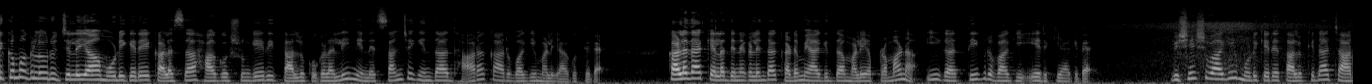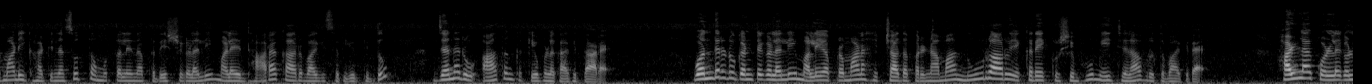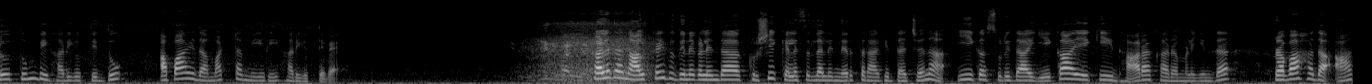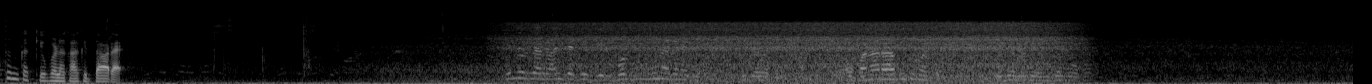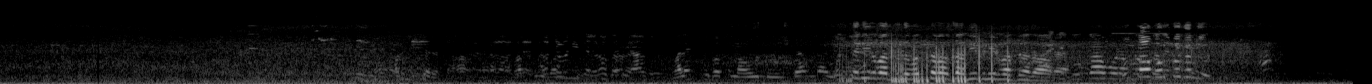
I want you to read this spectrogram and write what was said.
ಚಿಕ್ಕಮಗಳೂರು ಜಿಲ್ಲೆಯ ಮೂಡಿಗೆರೆ, ಕಳಸ ಹಾಗೂ ಶೃಂಗೇರಿ ತಾಲೂಕುಗಳಲ್ಲಿ ನಿನ್ನೆ ಸಂಜೆಯಿಂದ ಧಾರಾಕಾರವಾಗಿ ಮಳೆಯಾಗುತ್ತಿದೆ. ಕಳೆದ ಕೆಲ ದಿನಗಳಿಂದ ಕಡಿಮೆಯಾಗಿದ್ದ ಮಳೆಯ ಪ್ರಮಾಣ ಈಗ ತೀವ್ರವಾಗಿ ಏರಿಕೆಯಾಗಿದೆ. ವಿಶೇಷವಾಗಿ ಮೂಡಿಗೆರೆ ತಾಲೂಕಿನ ಚಾರ್ಮಾಡಿ ಘಾಟಿನ ಸುತ್ತಮುತ್ತಲಿನ ಪ್ರದೇಶಗಳಲ್ಲಿ ಮಳೆ ಧಾರಾಕಾರವಾಗಿ ಸುರಿಯುತ್ತಿದ್ದು, ಜನರು ಆತಂಕಕ್ಕೆ ಒಳಗಾಗಿದ್ದಾರೆ. ಒಂದೆರಡು ಗಂಟೆಗಳಲ್ಲಿ ಮಳೆಯ ಪ್ರಮಾಣ ಹೆಚ್ಚಾದ ಪರಿಣಾಮ ನೂರಾರು ಎಕರೆ ಕೃಷಿ ಭೂಮಿ ಜಲಾವೃತವಾಗಿದೆ. ಹಳ್ಳ ಕೊಳ್ಳೆಗಳು ತುಂಬಿ ಹರಿಯುತ್ತಿದ್ದು ಅಪಾಯದ ಮಟ್ಟ ಮೀರಿ ಹರಿಯುತ್ತಿವೆ. ಕಳೆದ ನಾಲ್ಕೈದು ದಿನಗಳಿಂದ ಕೃಷಿ ಕೆಲಸದಲ್ಲಿ ನಿರತರಾಗಿದ್ದ ಜನ ಈಗ ಸುರಿದ ಏಕಾಏಕಿ ಧಾರಾಕಾರ ಮಳೆಯಿಂದ ಪ್ರವಾಹದ ಆತಂಕಕ್ಕೆ ಒಳಗಾಗಿದ್ದಾರೆ. ಮತ್ತೆ ನೀರು ಬರ್ತದೆ ಮತ್ತೆ ವರ್ಷ ನೀರು ನೀರು ಬರ್ತದೆ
